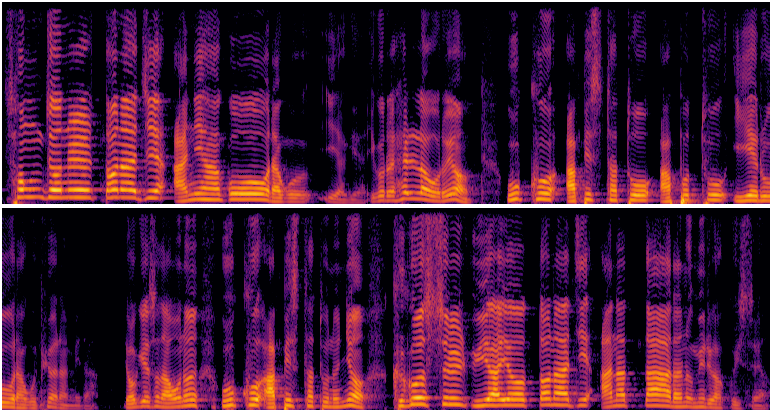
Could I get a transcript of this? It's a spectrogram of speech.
성전을 떠나지 아니하고라고 이야기해요. 이거를 헬라어로요. 우쿠 아피스타토 아포투 이에루라고 표현합니다. 여기에서 나오는 우쿠 아피스타토는요. 그것을 위하여 떠나지 않았다라는 의미를 갖고 있어요.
